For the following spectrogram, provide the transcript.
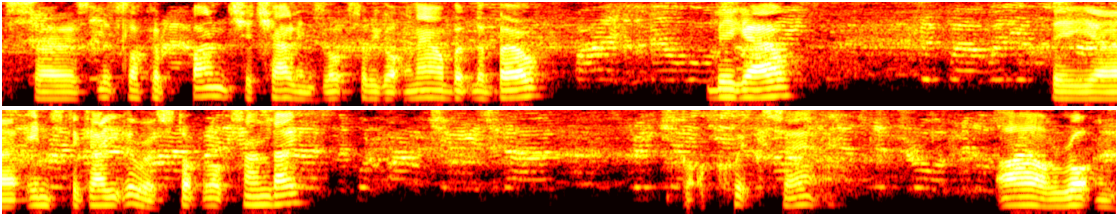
So it looks like a bunch of challenge locks. So we got an Albert LaBelle, Big Al, the uh, instigator of Stock Lock Sunday. Got a quick set. Oh, rotten.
